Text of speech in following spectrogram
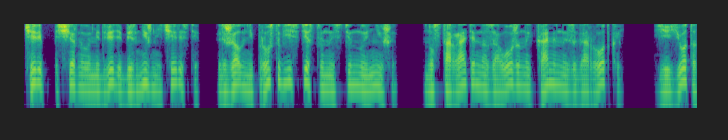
череп пещерного медведя без нижней челюсти лежал не просто в естественной стенной нише, но старательно заложенной каменной загородкой. Ее-то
